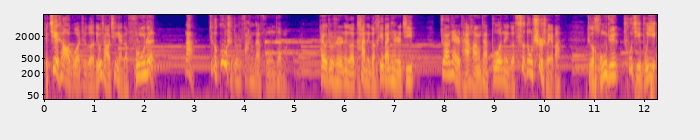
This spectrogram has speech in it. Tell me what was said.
就介绍过这个刘晓庆演的《芙蓉镇》，那这个故事就是发生在芙蓉镇嘛。还有就是那个看那个黑白电视机，中央电视台好像在播那个四渡赤水吧，这个红军出其不意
